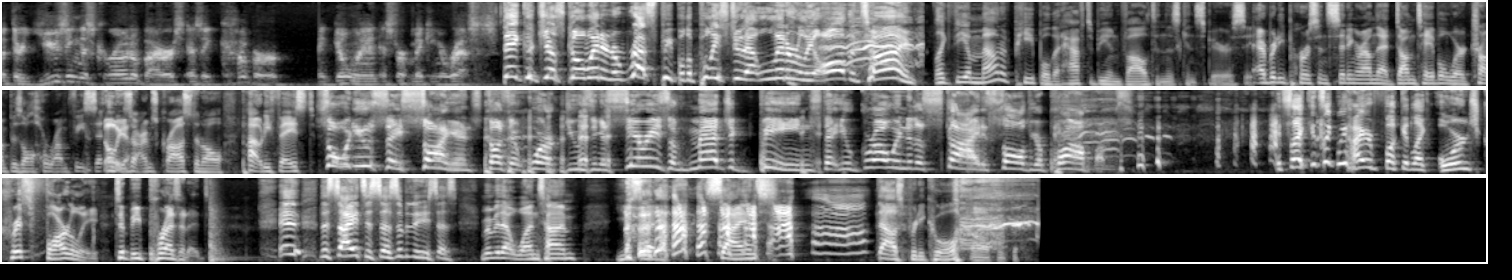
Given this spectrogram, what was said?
but they're using this coronavirus as a cover and go in and start making arrests. They could just go in and arrest people. The police do that literally all the time. Like the amount of people that have to be involved in this conspiracy. Every person sitting around that dumb table where Trump is all harumphy, sitting Oh, with his arms crossed and all pouty faced. So when you say science doesn't work using a series of magic beans that you grow into the sky to solve your problems. It's like it's like we hired fucking like Orange Chris Farley to be president. Eh, The scientist says something. He says, "Remember that one time you said science? That was pretty cool." Oh,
